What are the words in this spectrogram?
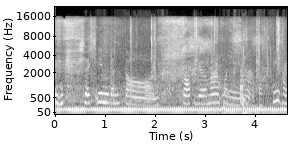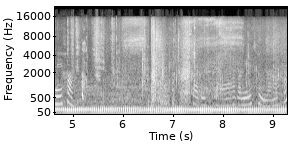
ไปเช็คอินกันก่อนรอบเยอะมากคนนี้อะไปนี่ทางนี้ค่ะ สวัสดีค่ะ ตอนนี้ถึงแล้วนะคะ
